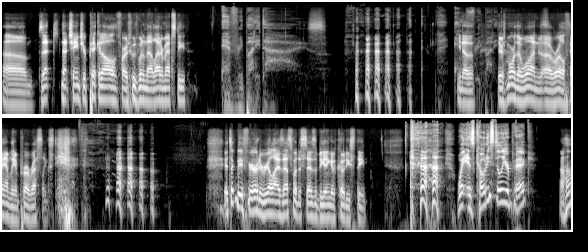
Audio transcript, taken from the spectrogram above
Um, does that that change your pick at all as far as who's winning that ladder match, Steve? Everybody dies. you know, there's more than one uh, royal family in pro wrestling, Steve. it took me a forever to realize that's what it says at the beginning of Cody's theme. Wait, is Cody still your pick? Uh huh.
